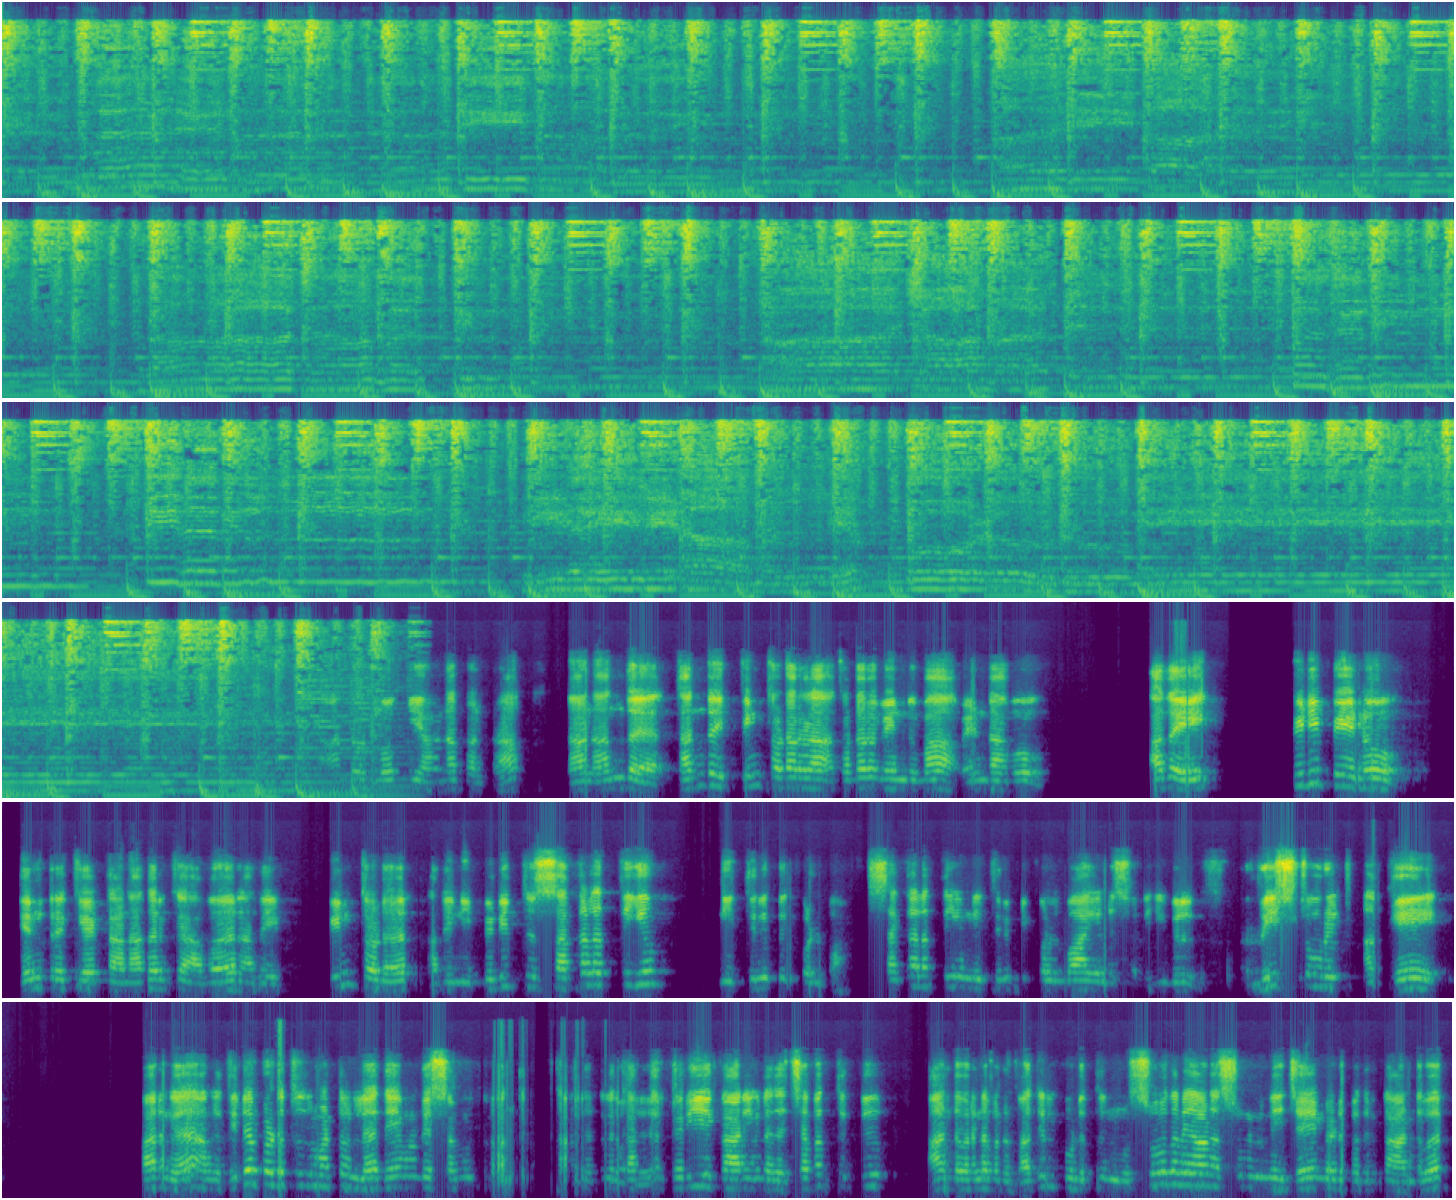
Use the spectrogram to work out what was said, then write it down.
நோக்கி என்ன பண்றான் நான் அந்த தந்தை பின்தொடர தொடர வேண்டுமா? வேண்டாமோ? அதை பிடிப்பேனோ? என்று கேட்டான். அதற்கு அவர் அதை பின்தொடர் அதை நீ பிடித்து சகலத்தையும் நீ திருப்பிக் கொள்வா சகலத்தையும் நீ திருப்பிக் கொள்வா என்று சொல்லி. வில் ரீஸ்டோர் இட் அகே பாருங்க அங்க திடப்படுத்துவது மட்டும் இல்ல தேவனுடைய சமூகத்துல வந்து பெரிய காரியங்கள் அந்த ஜெபத்துக்கு ஆண்டவர் என்ன பண்ற? பதில் கொடுத்து சோதனையான சூழ்நிலை ஜெயம் எடுப்பதற்கு ஆண்டவர்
